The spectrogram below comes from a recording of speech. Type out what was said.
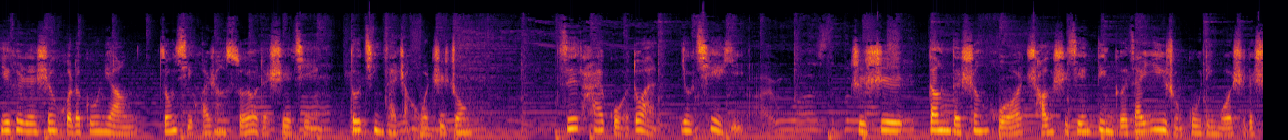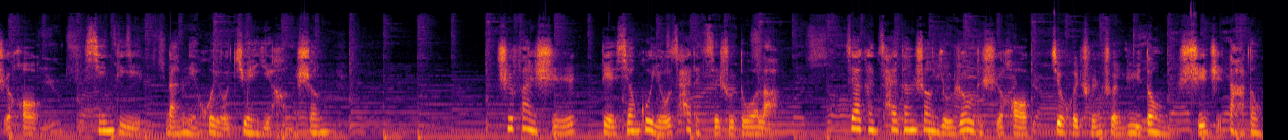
一个人生活的姑娘，总喜欢让所有的事情都尽在掌握之中，姿态果断又惬意。只是当你的生活长时间定格在一种固定模式的时候，心底难免会有倦意横生。吃饭时点香菇油菜的次数多了，在看菜单上有肉的时候就会蠢蠢欲动，食指大动。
